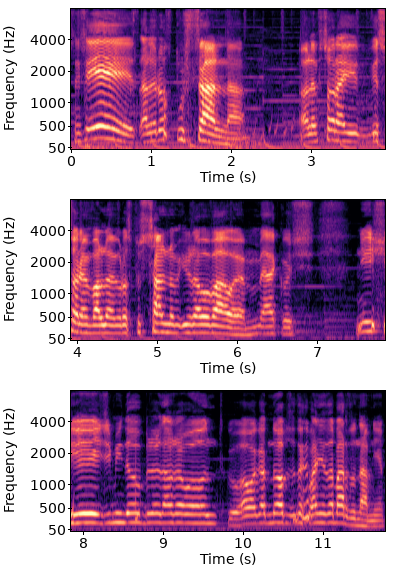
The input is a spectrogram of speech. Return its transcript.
W sensie jest, ale rozpuszczalna. Ale wczoraj wieczorem walnąłem rozpuszczalną i żałowałem. Jakoś nie siedzi mi dobrze na żołądku. A łagodny obcy to chyba nie za bardzo na mnie.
